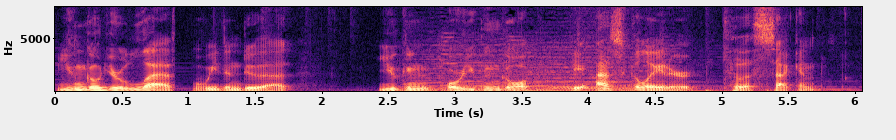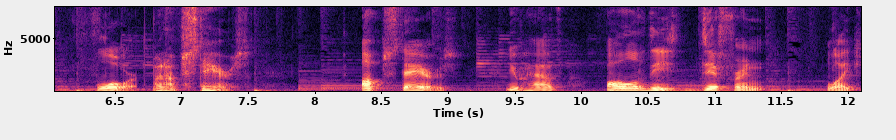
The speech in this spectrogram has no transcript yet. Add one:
you can go to your left, but we didn't do that. You can or you can go up the escalator to the second floor. But upstairs, upstairs, you have all of these different, like,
